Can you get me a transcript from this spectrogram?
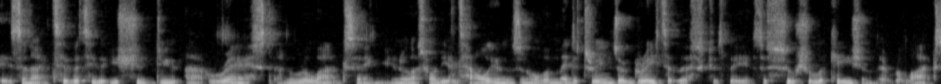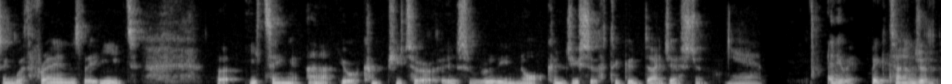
it's an activity that you should do at rest and relaxing. You know, that's why the Italians and all the Mediterraneans are great at this because it's a social occasion. They're relaxing with friends, they eat. But eating at your computer is really not conducive to good digestion. Yeah. Anyway, big tangent.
